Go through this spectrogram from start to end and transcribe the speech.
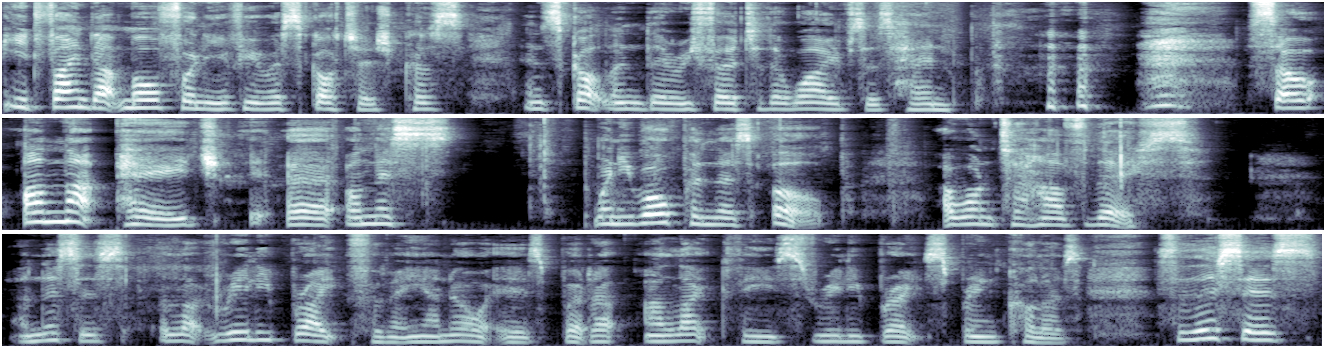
you'd find that more funny if you were Scottish because in Scotland they refer to their wives as hen. so on that page, uh, on this, when you open this up, I want to have this. And this is like really bright for me. I know it is, but I, I like these really bright spring colours. So this is,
